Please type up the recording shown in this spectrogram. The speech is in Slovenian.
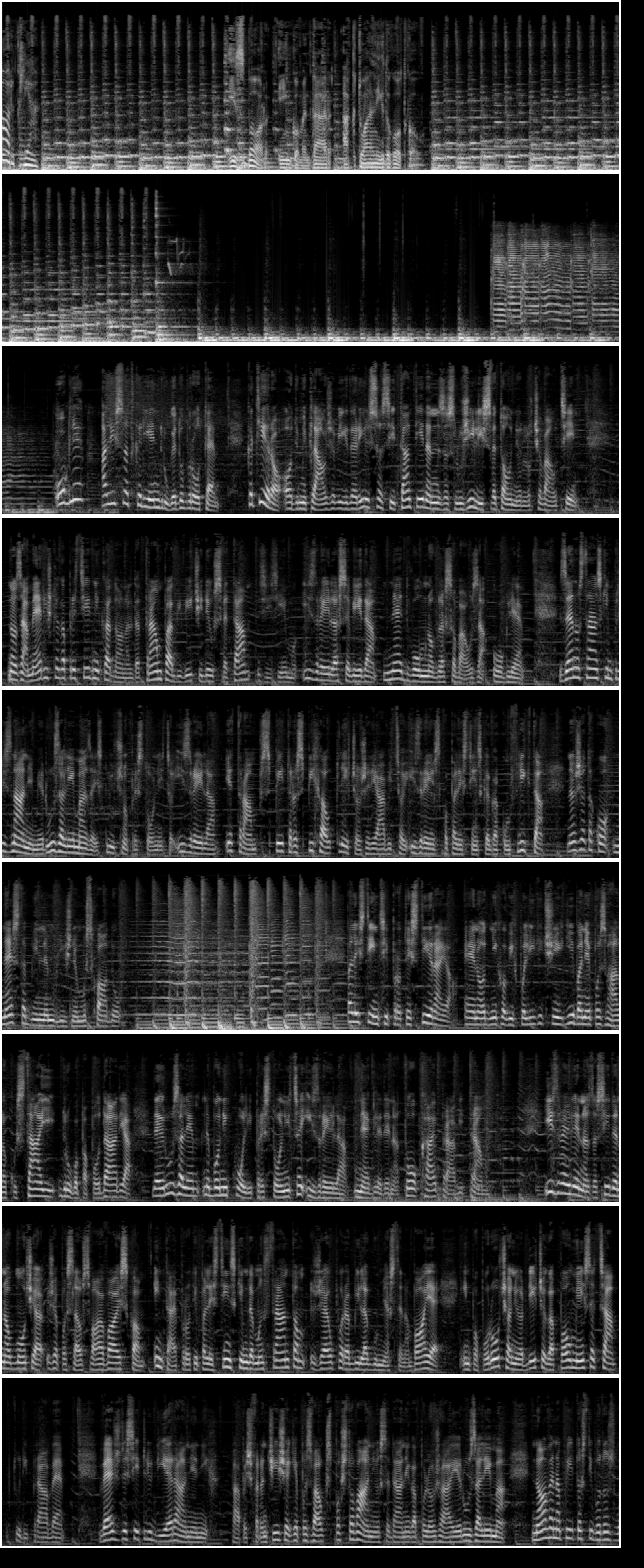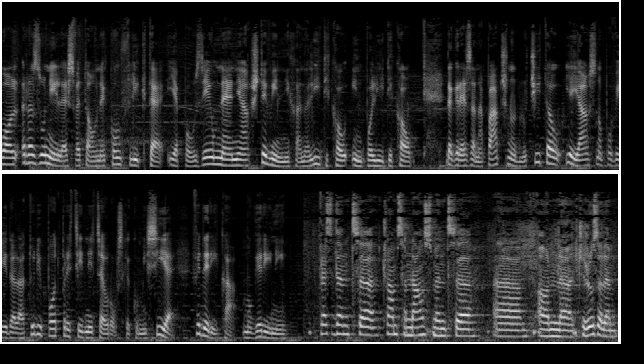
Torklja. Izbor in komentar aktualnih dogodkov. Oglje ali sladkarije in druge dobrote. Katero od Miklauževih daril so si ta teden zaslužili svetovni odločevalci? No, za ameriškega predsednika Donalda Trumpa bi večji del sveta, z izjemo Izraela, seveda nedvomno glasoval za oglje. Z enostranskim priznanjem Jeruzalema za izključno prestolnico Izraela je Trump spet razpihal tlečo žerjavico izraelsko-palestinskega konflikta na že tako nestabilnem bližnjem vzhodu. Palestinci protestirajo. Eno od njihovih političnih gibanj je pozvalo k ustaji, drugo pa povdarja, da Jeruzalem ne bo nikoli prestolnica Izraela, ne glede na to, kaj pravi Trump. Izrael je na zasedena območja že poslal svojo vojsko in ta je proti palestinskim demonstrantom že uporabila gumijaste naboje in po poročanju rdečega pol meseca tudi prave. Več deset ljudi je ranjenih. Papež Frančišek je pozval k spoštovanju sedanjega položaja Jeruzalema. Nove napetosti bodo zgolj razunele svetovne konflikte, je povzel mnenja številnih analitikov in politikov. Da gre za napačno odločitev, je jasno povedala tudi podpredsednica Evropske komisije Federica Mogherini. President uh, Trump's announcement uh, uh, on uh, Jerusalem.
